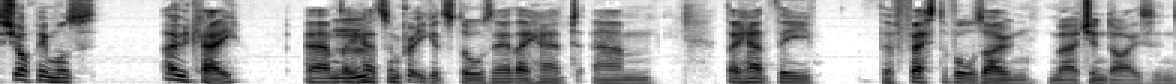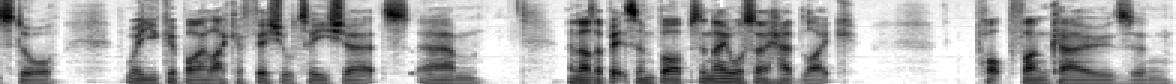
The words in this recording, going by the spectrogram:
shopping was okay. Um, They had some pretty good stalls there. They had um, they had the the festival's own merchandise in store, where you could buy like official T-shirts um, and other bits and bobs. And they also had like pop Funkos and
